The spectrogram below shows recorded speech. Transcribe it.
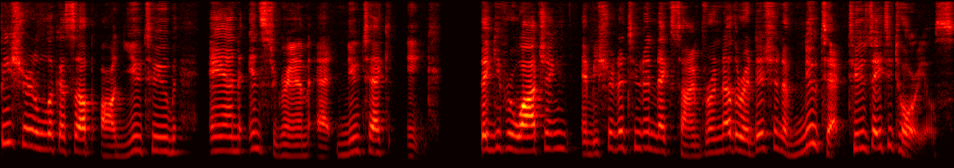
be sure to look us up on YouTube and Instagram at NewTek Inc. Thank you for watching, and be sure to tune in next time for another edition of NewTek Tuesday Tutorials.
